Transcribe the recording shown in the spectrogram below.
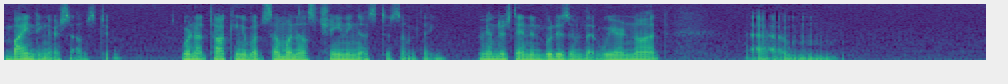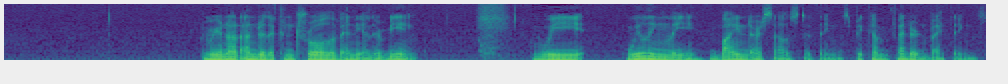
binding ourselves to. We're not talking about someone else chaining us to something. We understand in Buddhism that we are not um, We are not under the control of any other being. We willingly bind ourselves to things, become fettered by things.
